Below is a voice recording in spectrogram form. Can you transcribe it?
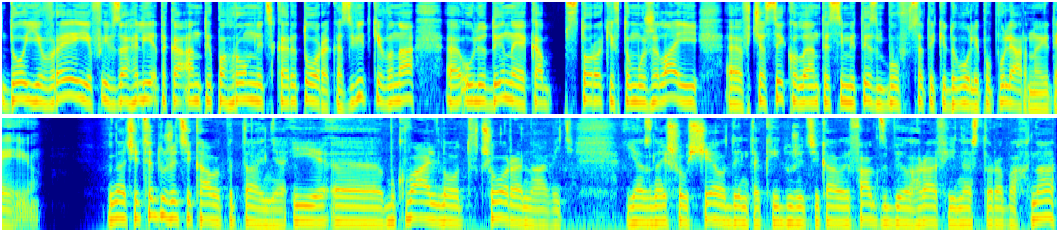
до євреїв і взагалі така антипогромницька риторика? Звідки вона у людини, яка 100 років тому жила, і в часи, коли антисемітизм був все-таки доволі популярною ідеєю? Значить, це дуже цікаве питання. І е, буквально от вчора навіть я знайшов ще один такий дуже цікавий факт з біографії Нестора Бахна.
